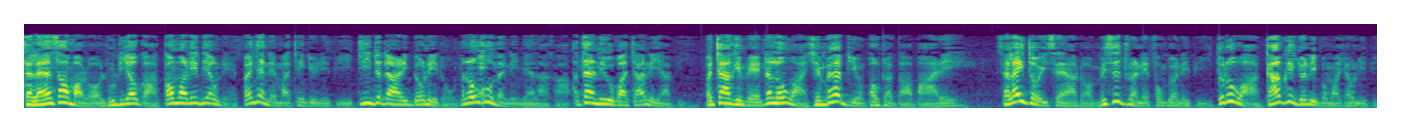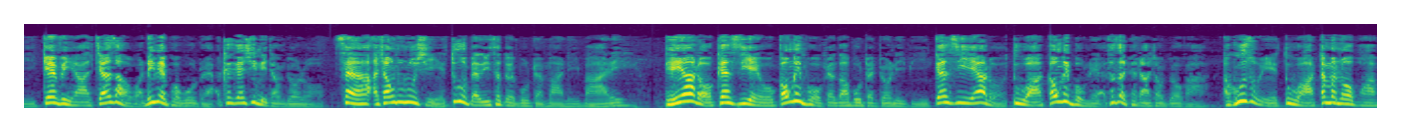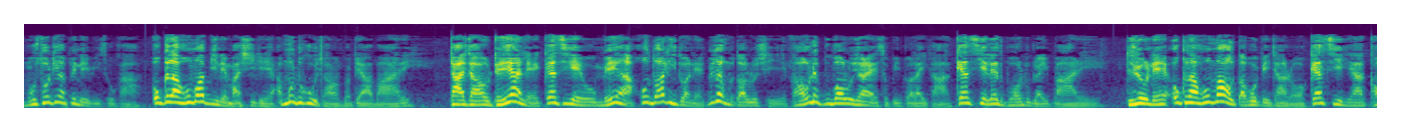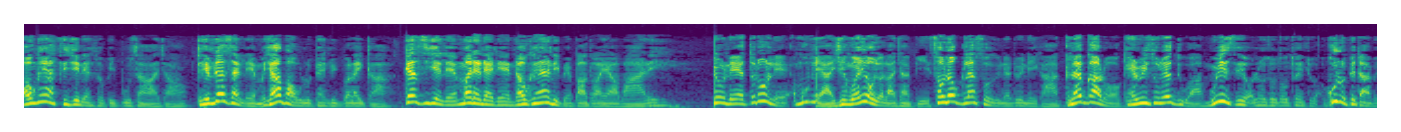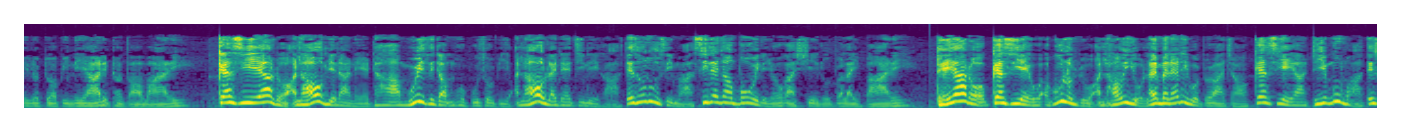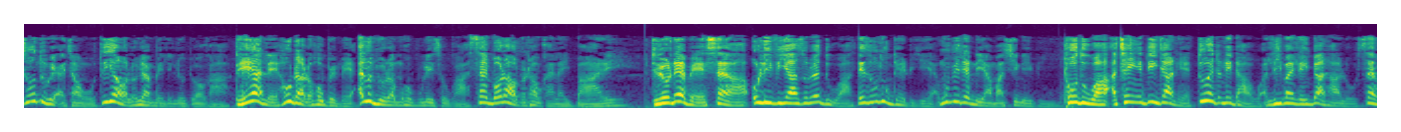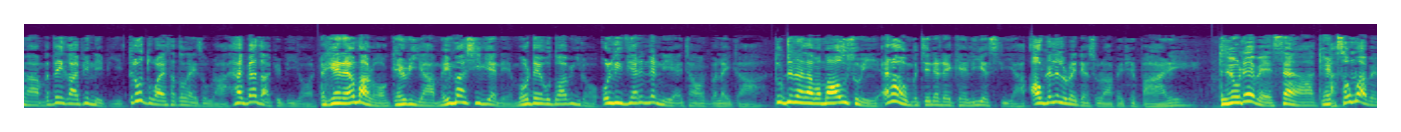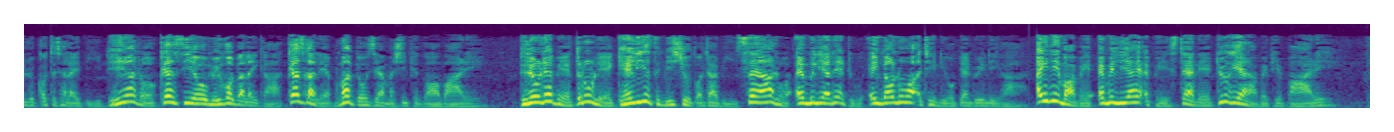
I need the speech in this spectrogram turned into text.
ဇလန်းဆောင်မှာတော့လူတစ်ယောက်ကကောင်မလေးတစ်ယောက်နဲ့ပန်းချန်ထဲမှာချိန်တွေ့နေပြီးဒီတတာရီပြောနေတော့နှလုံးခုန်တန်နေမြန်လာကအတန်လေးကိုပါကြားနေရပြီးမကြခင်ပဲနှလုံးဟာရင်ဘတ်အပြင်ကိုဖောက်ထွက်သွားပါတယ်ဇလိုက်ကျော်ကြီးဆန်ကတော့မစ္စဒရန်နဲ့ဖုန်းပြောနေပြီးသူတို့ဟာဂါဖ်ခေရွက်လီပေါ်မှာရောက်နေပြီးကယ်ဗင်ဟာကျန်းစာကိုအတိတ်ပဲဖော်ဖို့အတွက်အခက်အခဲရှိနေကြောင်းပြောတော့ဆန်ဟာအကြောင်းထူးလို့ရှိရင်သူ့ကိုပြန်ပြီးဆက်သွယ်ဖို့အတွက်မှာနေပါတယ် ဒင်းကတော့ကက်စီရဲ့ကိုကောင်းကင်ဘုံကိုပြန်သွားဖို့အတွက်ပြောနေပြီးကက်စီရဲ့ကတော့သူ့ဟာကောင်းကင်ဘုံနဲ့အဆက်ဆက်ဖြတ်တာကြောင့်ပြောကအခုဆိုရင်သူ့ဟာတမန်တော်ဖွာမိုးဆိုးတစ်ယောက်ဖြစ်နေပြီဆိုကအိုကလာဟိုမာပြည်နယ်မှာရှိတဲ့အမှုတစ်ခုအကြောင်းပြောပြပါတယ်ဒါကြောင့်ဒင်းကလည်းကက်စီရဲ့ကိုမင်းဟာဟိုသွားဒီသွားနဲ့ပြတ်မသွားလို့ရှိရင်ခေါင်းနဲ့ပူပေါင်းလို့ရတယ်ဆိုပြီးပြောလိုက်ကကက်စီရဲ့လည်းသဘောတူလိုက်ပါတယ်ဒီလိုနဲ့အိုကလာဟိုမာကိုတောက်ဖို့ပြင်ကြတော့ကက်စီရဲ့ကခေါင်းခဲရစီးကျင်တယ်ဆိုပြီးပူစာအောင်ဒေးဗလက်ဆန်လည်းမရပါဘူးလို့ပြန်ပြီးပြောလိုက်ကကက်စီရဲ့လည်းမိုက်နိုင်နိုင်နဲ့နောက်ခန်းကနေပဲပါသွားရပါတယ် တို့နဲ့သူတို့လည်းအမှုပြရာရင်ခွဲရုံရောက်လာကြပြီးဆုံတော့ glass ဆိုသူနဲ့တွေ့နေက glass ကတော့ Gary ဆိုတဲ့သူဟာမွေးစေးကိုအလုံးစုံသုံးသွဲလို့အခုလိုဖြစ်တာပဲလို့ပြောပြီးနေရာကနေထွက်သွားပါတယ်ကန်စီရဲ့ကတော့အလားကိုမြင်တာနဲ့ဒါမွေးစေးကြောင့်မဟုတ်ဘူးဆိုပြီးအလားကိုလိုက်တဲ့ကြည့်နေကတေဆုံးသူစီမှာစီလန်ကြောင့်ပိုးဝင်တဲ့ယောဂရှိလို့ပြောလိုက်ပါတယ်ဒဲကတော့ကန်စီရဲ့ကိုအခုလိုမျိုးအလောင်းကြီးကိုလိုက်မတန်းနေဖို့ပြောတာကြောင့်ကန်စီရဲ့ကဒီအမှုမှာတေဆုံးသူရဲ့အကြောင်းကိုသိအောင်လုပ်ရမယ်လေလို့ပြောကဒဲကလည်းဟုတ်တာတော့ဟုတ်ပေမဲ့အဲ့လိုမျိုးတော့မဟုတ်ဘူးလေဆိုကဆန်ပြောတာကိုတော့ထောက်ခိုင်းလိုက်ပါတယ် ဒီလိုနဲ့ပဲဆန်ဟာအိုလီဗီယာဆိုတဲ့သူဟာတိတ်ဆုံးသူဂယ်ရီရဲ့အမှုဖြစ်တဲ့နေရာမှာရှိနေပြီးထို့သူဟာအချိန်အတိအကျနဲ့သူ့ရဲ့တနေ့တာကိုအလီပိုင်လိမ်ပြထားလို့ဆန်ဟာမတင်ကားဖြစ်နေပြီးသူတို့တွားရေးစားသုံးနိုင်ဆိုတာဟန်ပြတာဖြစ်ပြီးတော့တကယ်တမ်းမှာတော့ဂယ်ရီဟာမိန်းမရှိလျက်နဲ့မော်ဒယ်ကိုသွားပြီးတော့အိုလီဗီယာနဲ့နေရဲ့အကြောင်းပြောလိုက်ကသူတင်တာမမအောင်ဆိုရင်အဲ့ဒါကိုမကျင်းတဲ့ဂယ်လီရဲ့စီဟာအောက်နဲ့လှုပ်လိုက်တယ်ဆိုတာပဲဖြစ်ပါတယ်ဒီလိုနဲ့ပဲဆန်ဟာဂဲအဆုံးမပဲလို့ကောက်ချက်ချက်လိုက်ပြီးဒင်းကတော့ကက်စီယိုကိုမေးခွန်းပြလိုက်ကကက်ကလည်းမမပြောစရာမရှိဖြစ်သွားပါတယ် ဒီလိုနဲ့ပဲသူတို့လည်းဂဲလီရဲ့ဇနီးရှိကိုသွားကြပြီးဆန်ကတော့အမ်မီလီယာနဲ့အတူအိမ်ပေါင်းတော့အချိန်တွေကိုပြန်တွေးနေကအဲ့ဒီမှာပဲအမ်မီလီယာရဲ့အဖေစတန်နဲ့တွေ့ခဲ့ရတာပဲဖြစ်ပါတယ်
